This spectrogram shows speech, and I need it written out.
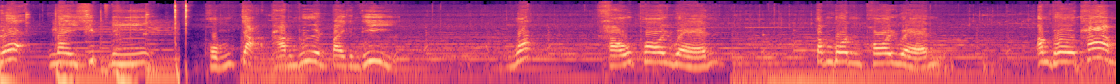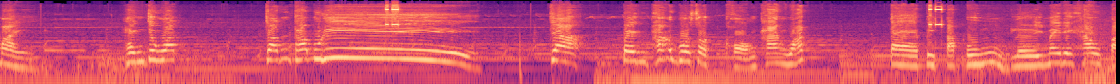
และในคลิปนี้ ผมจะพาเพื่อนไปกันที่ วัดเขาพลอยแหวนตำบลพลอยแหวน อำเภอท่าใหม่ แห่งจังหวัด จันทบุรี จะเป็นพระอุโบสถของทางวัด แต่ปิดปรับปรุงเลยไม่ได้เข้าไป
